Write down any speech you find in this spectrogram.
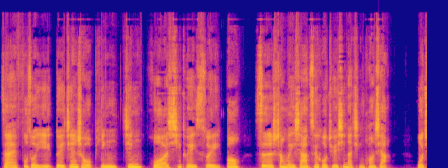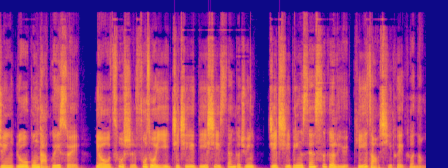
在傅作义对坚守平、津或西退绥、包。自尚未下最后决心的情况下，我军如攻打归绥，有促使傅作义及其嫡系三个军及骑兵三四个旅提早西退可能。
